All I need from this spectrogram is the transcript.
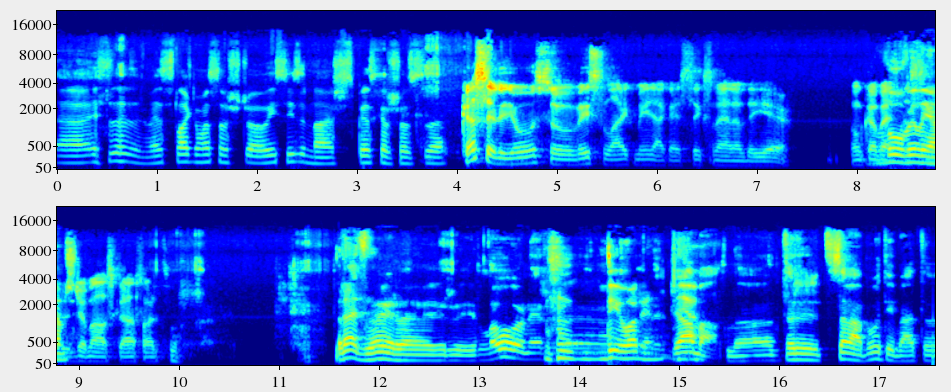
uh, es nezinu, mēs laikam esam šo visu izrunājuši. Es pieskaršos. Uh... Kas ir jūsu visu laiku mīļākais Six Man of the Year? Un kāpēc? Būs Viljams. Džamāls Krāsfords. Redz, nu, ir, ir, ir Lūna, ir, Divi ir Džamals. Nu, tur savā būtībā, tu,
